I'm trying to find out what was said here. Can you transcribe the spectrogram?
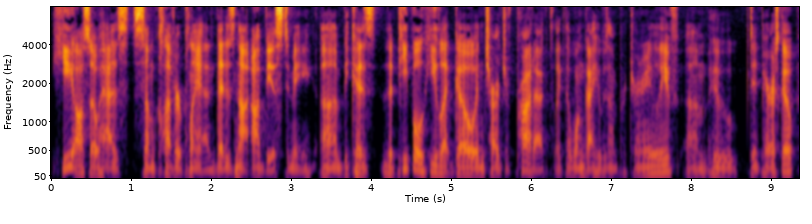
he also has some clever plan that is not obvious to me. Uh, because the people he let go in charge of product, like the one guy who was on paternity leave, um, who did Periscope,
